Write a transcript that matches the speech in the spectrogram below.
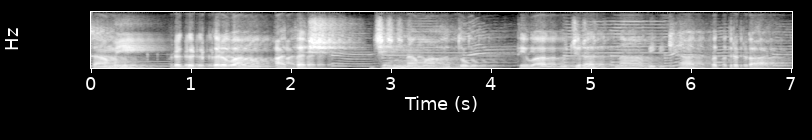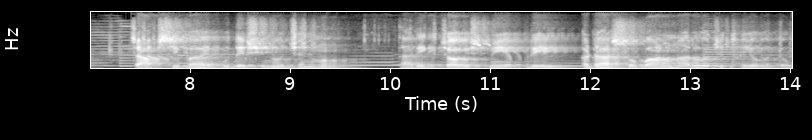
સામયિક પ્રગટ કરવાનો આતશ જેમનામાં હતો તેવા ગુજરાતના વિખ્યાત પત્રકાર ચાપસીભાઈ ઉદેશીનો જન્મ તારીખ ચોવીસમી એપ્રિલ અઢારસો બાણુંના રોજ થયો હતો.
